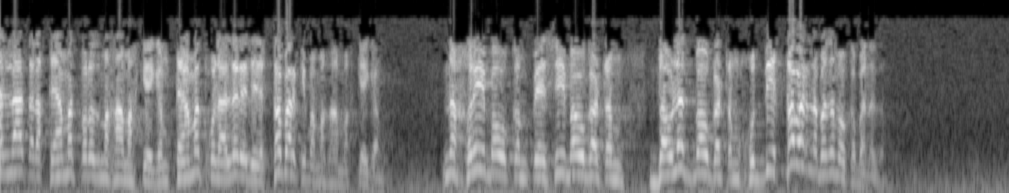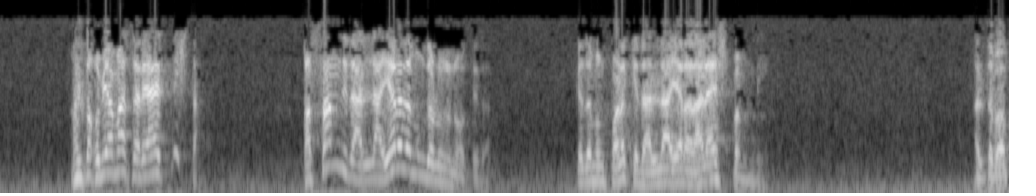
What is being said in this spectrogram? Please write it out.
الله تعالی قیامت پر ورځ مخامخ کېږم قیامت خلا لري دی قبر کې به مخامخ کېږم نه خري به وکم پیسې به وګټم دولت به وګټم خود دې قبر له بزم وکم نه ځم هلته خو بیا ما سره آیت نشته قسم دې د الله یره د موږ دلونو نوته ده کله موږ پړه کې د الله یره را لایس پم نه التباب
